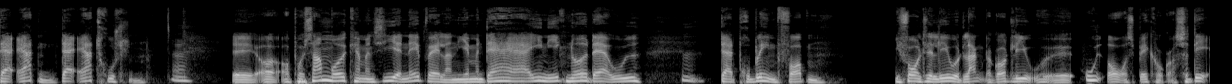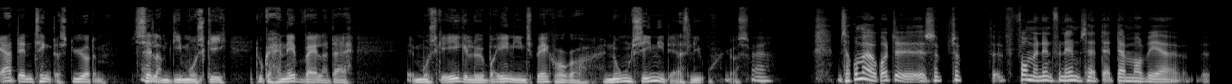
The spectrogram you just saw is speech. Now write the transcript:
der er den. Der er truslen. Ja. Øh, og, og på samme måde kan man sige, at næbvalerne, jamen der er egentlig ikke noget derude, mm. der er et problem for dem i forhold til at leve et langt og godt liv øh, ud over spækhugger. Så det er den ting, der styrer dem. Selvom de måske, du kan have næbvaler, der øh, måske ikke løber ind i en spækhugger nogensinde i deres liv. Også. Ja. Men så kunne man jo godt, øh, så, så får man den fornemmelse, at der må være øh,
